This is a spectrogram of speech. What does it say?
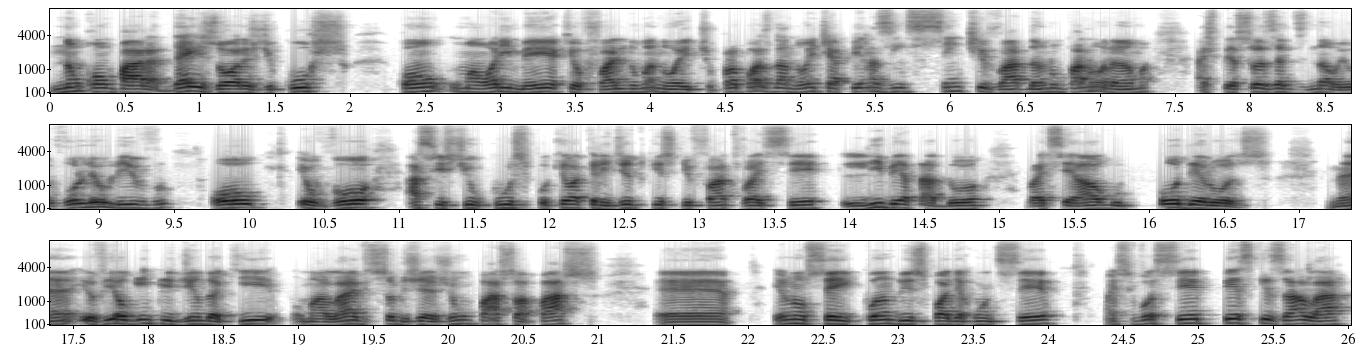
não compara 10 horas de curso com uma hora e meia que eu falo numa noite. O propósito da noite é apenas incentivar, dando um panorama, as pessoas a dizer, não, eu vou ler o livro ou eu vou assistir o curso, porque eu acredito que isso, de fato, vai ser libertador, vai ser algo poderoso. Né? Eu vi alguém pedindo aqui uma live sobre jejum passo a passo. É, eu não sei quando isso pode acontecer, mas se você pesquisar lá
